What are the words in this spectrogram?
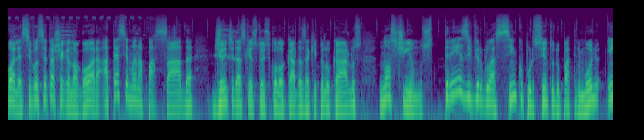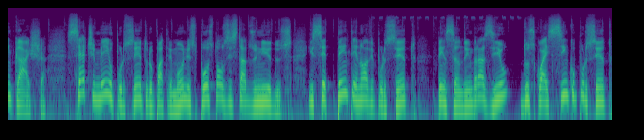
Olha, se você está chegando agora, até semana passada, diante das questões colocadas aqui pelo Carlos, nós tínhamos 13,5% do patrimônio em caixa, 7,5% do patrimônio exposto aos Estados Unidos e 79% pensando em Brasil, dos quais 5%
